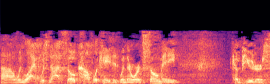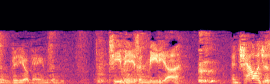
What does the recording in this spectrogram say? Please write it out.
uh, when life was not so complicated, when there weren't so many computers and video games and TVs and media and challenges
